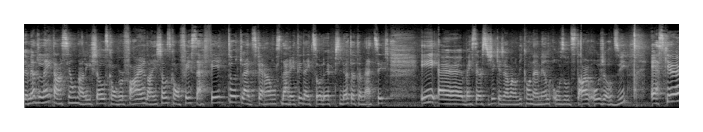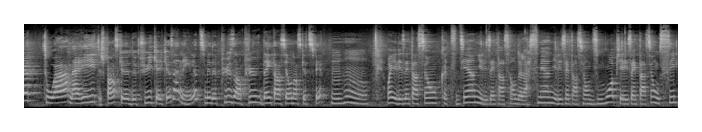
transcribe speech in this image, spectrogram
de mettre l'intention dans les choses qu'on veut faire, dans les choses qu'on fait, ça fait toute la différence d'arrêter d'être sur le pilote automatique. Et euh, ben, c'est un sujet que j'avais envie qu'on amène aux auditeurs aujourd'hui. Est-ce que toi, Marie, je pense que depuis quelques années, là, tu mets de plus en plus d'intentions dans ce que tu fais? Mm-hmm. Oui, il y a les intentions quotidiennes, il y a les intentions de la semaine, il y a les intentions du mois, puis il y a les intentions aussi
